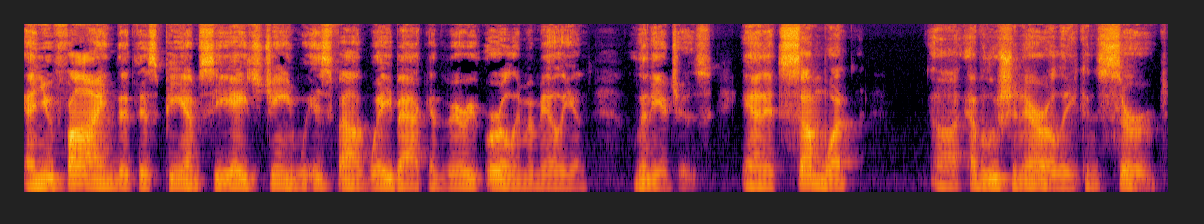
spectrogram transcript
And you find that this PMCH gene is found way back in very early mammalian lineages. And it's somewhat uh, evolutionarily conserved.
